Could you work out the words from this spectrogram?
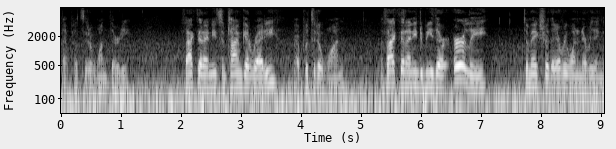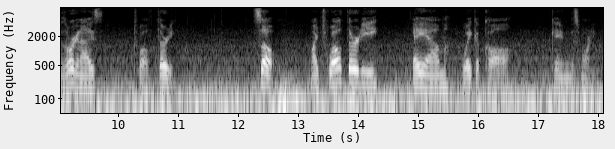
that puts it at 1:30. The fact that I need some time to get ready, that puts it at 1. The fact that I need to be there early to make sure that everyone and everything is organized, 12:30. So, my 12:30 a.m. wake-up call came this morning.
